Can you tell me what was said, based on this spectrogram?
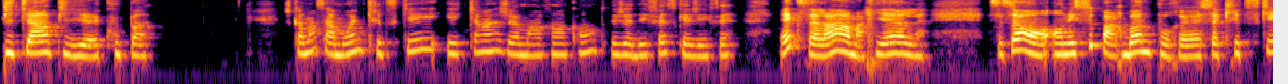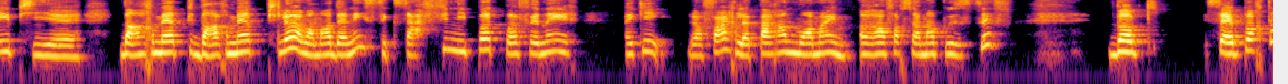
piquant puis euh, coupant. Je commence à moins me critiquer et quand je m'en rends compte, je défais ce que j'ai fait. Excellent, Marielle. C'est ça, on, est super bonne pour euh, se critiquer puis d'en remettre puis d'en remettre. Puis là, à un moment donné, c'est que ça finit pas de pas finir. OK, je faire le parent de moi-même, un renforcement positif. Donc, c'est important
